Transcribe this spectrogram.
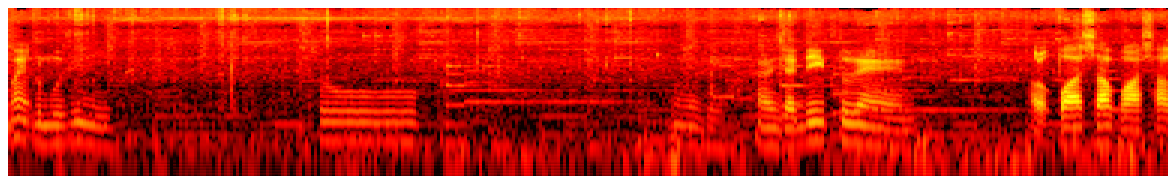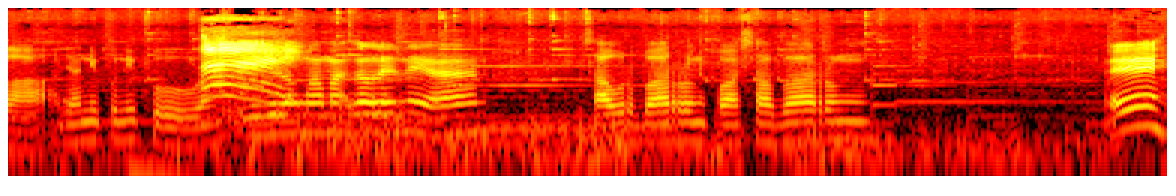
Naik lembu sini Sup. Nah, jadi itu men kalau puasa puasa lah. Jangan nipu nipu ini bilang mama kalian ya kan? Sahur bareng puasa bareng. Eh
